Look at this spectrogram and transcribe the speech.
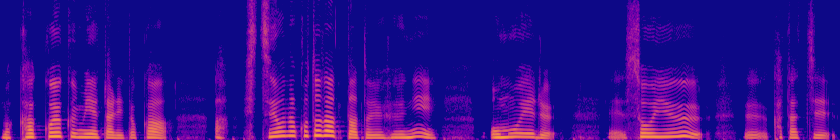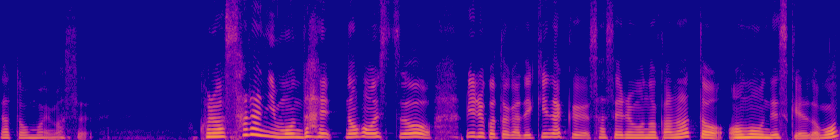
まあ、かっこよく見えたりとかあ必要なことだったというふうに思える、そういう形だと思います。これはさらに問題の本質を見ることができなくさせるものかなと思うんですけれども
